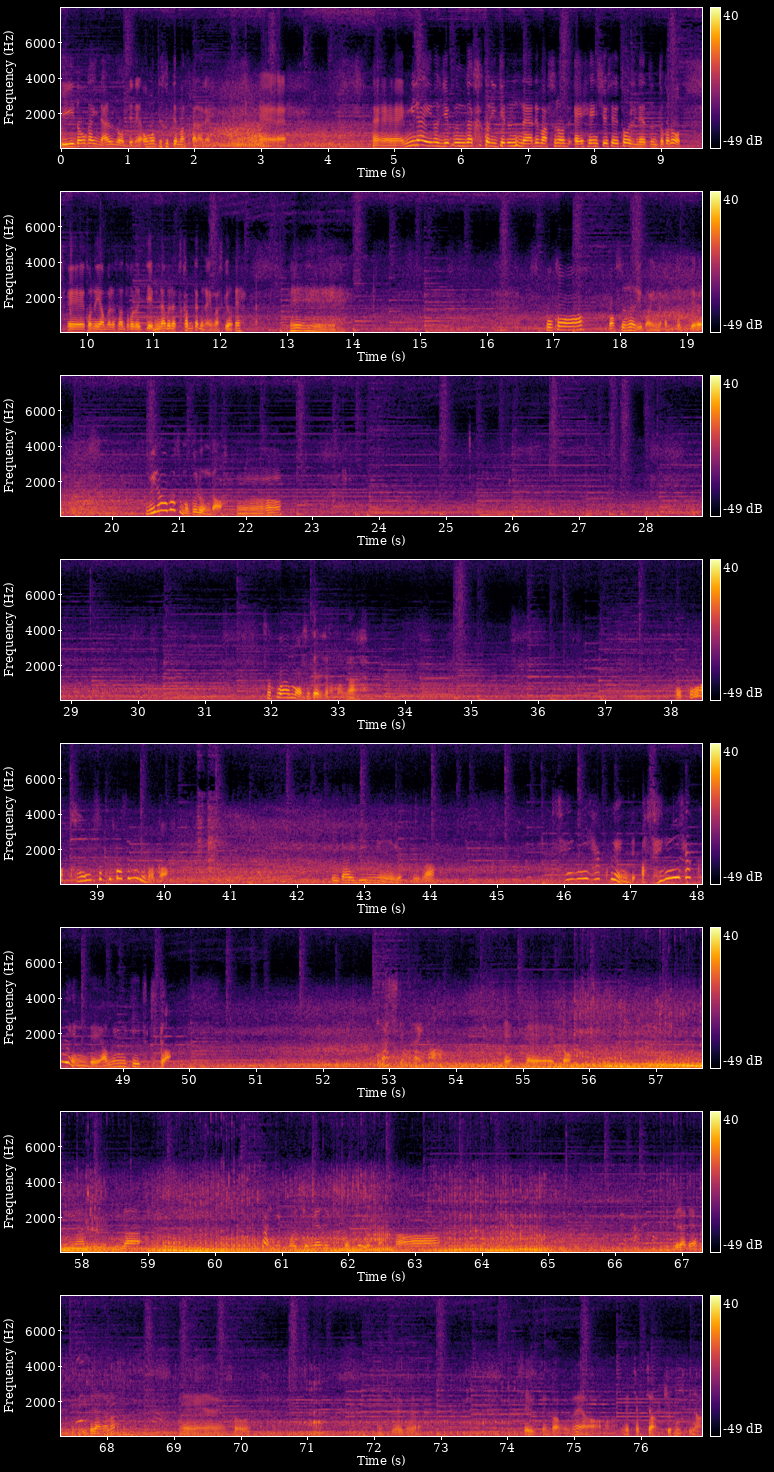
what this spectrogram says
いい動画になるぞってね、思って振ってますからね。えーえー、未来の自分が過去に行けるんであれば、その、えー、編集してる当時のやつのところを、えー、この山田さんのところ行って、胸ぐらつかみたくなりますけどね。えー、そこバス乗り場になっとってウィラーバスも来るんだうんそこはもうホテルだもんなここは高速バス乗り場か日帰り入浴が1200円で、あ、1200円でアメニティ付きか。なしではないな。え、えー、っと、宮崎が、間にこう一応宮崎と来るかな？いくらでいくらなのえー、そう。ねこれ政権番号ねあめちゃくちゃ基本的な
